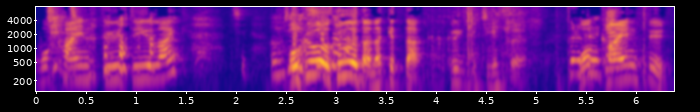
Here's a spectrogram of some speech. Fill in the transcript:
What kind food do you like? 음식이 어 그거 친절한 그거 더 낫겠다. 그렇게 붙이겠어요. What kind food?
